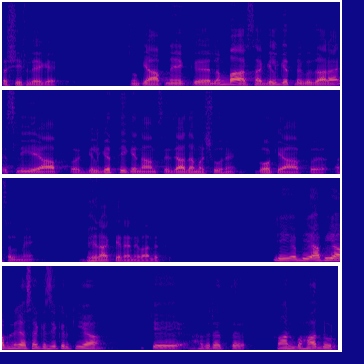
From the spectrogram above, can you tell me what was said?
तशरीफ़ ले गए। चूँकि आपने एक लंबा अरसा गिलगित में गुजारा, इसलिए आप गिलगिती के नाम से ज़्यादा मशहूर हैं, गो कि आप असल में भेरा के रहने वाले थे। जी, अभी अभी आपने जैसा कि ज़िक्र किया कि हज़रत ख़ान बहादुर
